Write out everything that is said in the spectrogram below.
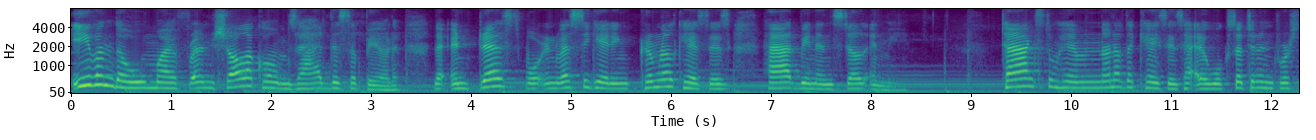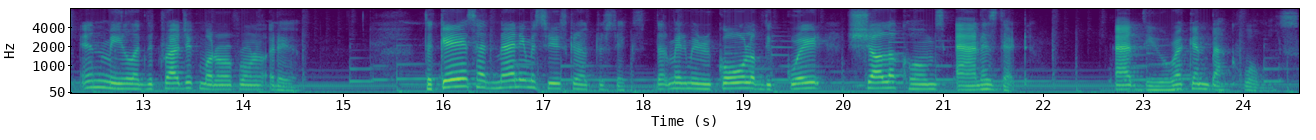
Even though my friend Sherlock Holmes had disappeared, the interest for investigating criminal cases had been instilled in me. Thanks to him, none of the cases had evoked such an interest in me like the tragic murder of Ronald Adair. The case had many mysterious characteristics that made me recall of the great Sherlock Holmes and his death at the Reichenbach Falls.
